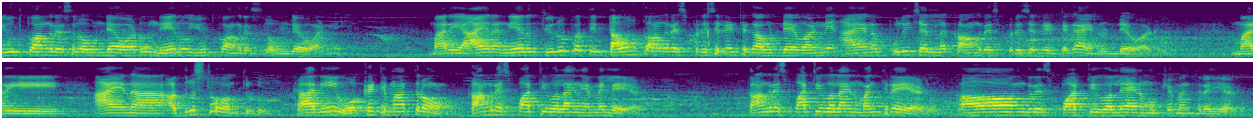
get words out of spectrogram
యూత్ కాంగ్రెస్లో ఉండేవాడు నేను యూత్ కాంగ్రెస్లో ఉండేవాడిని. మరి ఆయన నేను తిరుపతి టౌన్ కాంగ్రెస్ ప్రెసిడెంట్గా ఉండేవాడిని ఆయన పులిచెల్ల కాంగ్రెస్ ప్రెసిడెంట్గా ఆయన ఉండేవాడు. మరి ఆయన అదృష్టవంతుడు. కానీ ఒక్కటి మాత్రం కాంగ్రెస్ పార్టీ వల్ల ఆయన ఎమ్మెల్యే అయ్యాడు. కాంగ్రెస్ పార్టీ వల్ల ఆయన మంత్రి అయ్యాడు. కాంగ్రెస్ పార్టీ వల్లే ఆయన ముఖ్యమంత్రి అయ్యాడు.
